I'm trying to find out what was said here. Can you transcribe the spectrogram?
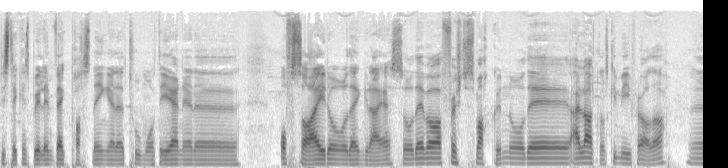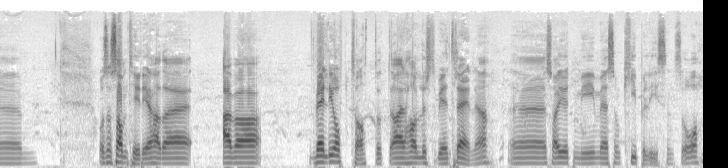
Hvis de kan spille en veggpasning eller to mot én eller offside og den greia. Så det var første smaken, og det, jeg lærte ganske mye fra det. Um, og så samtidig hadde jeg Jeg var veldig opptatt at jeg hadde lyst til å bli en trener. Uh, så jeg har gjort mye med som keeperlisens òg.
